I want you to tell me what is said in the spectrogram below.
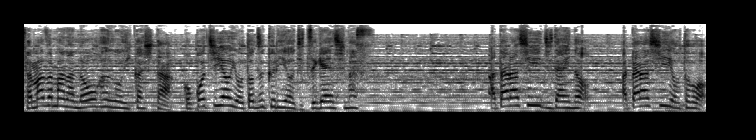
さまざまなノウハウを生かした心地よい音作りを実現します新しい時代の新しい音を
